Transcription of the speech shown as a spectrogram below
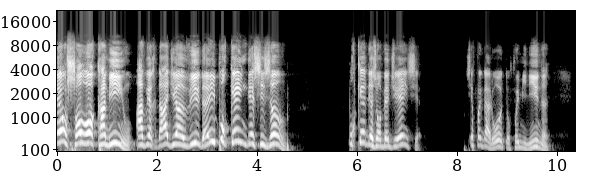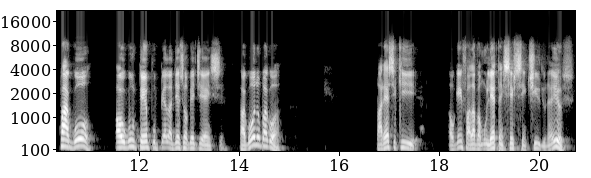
Eu sou o caminho, a verdade e a vida. E por que indecisão? Por que desobediência? Você foi garoto ou foi menina, pagou algum tempo pela desobediência. Pagou ou não pagou? Parece que Alguém falava mulher tem sexto sentido, não é isso?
